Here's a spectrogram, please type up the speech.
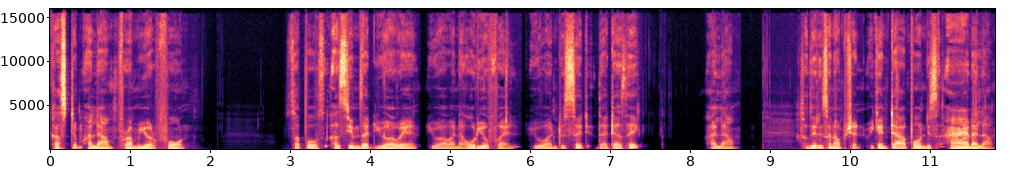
custom alarm from your phone. Suppose assume that you have a you have an audio file. You want to set that as a alarm. So there is an option. We can tap on this add alarm.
